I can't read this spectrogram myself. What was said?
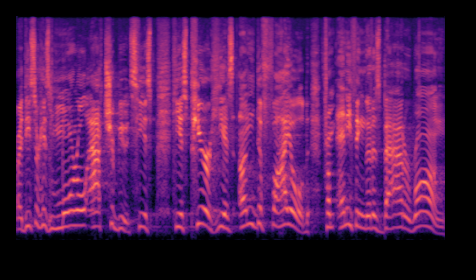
Right? These are his moral attributes. He is, he is pure. He is undefiled from anything that is bad or wrong.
